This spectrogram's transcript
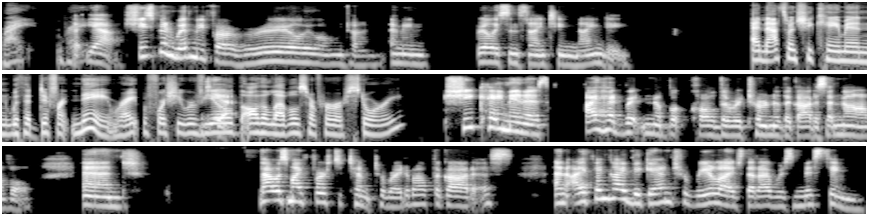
Right. Right. But yeah, she's been with me for a really long time. I mean, really since 1990. And that's when she came in with a different name, right? Before she revealed yeah. all the levels of her story. She came in as I had written a book called The Return of the Goddess, a novel. And that was my first attempt to write about the goddess. And I think I began to realize that I was missing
